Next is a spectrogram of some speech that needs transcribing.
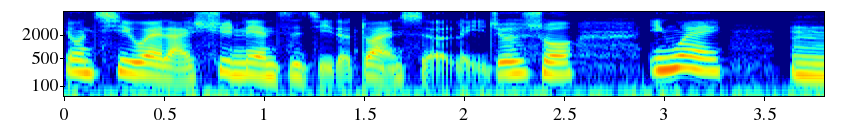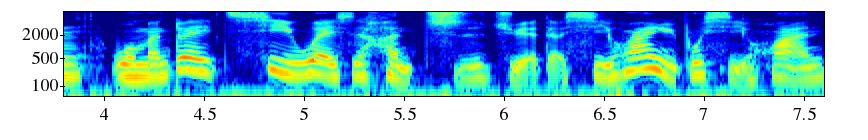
用气味来训练自己的断舍离。就是说，因为嗯，我们对气味是很直觉的，喜欢与不喜欢，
